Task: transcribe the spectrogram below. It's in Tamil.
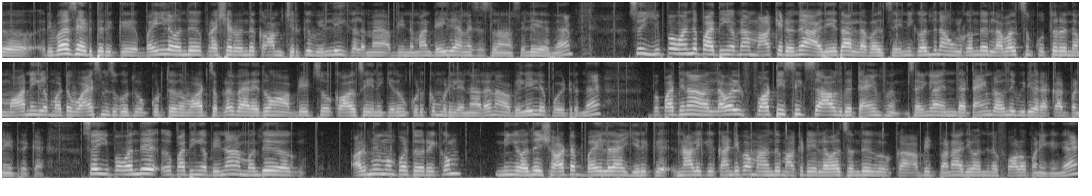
ரிவர்ஸ் எடுத்திருக்கு. பையில் வந்து ப்ரெஷர் வந்து காமிச்சிருக்கு. வெள்ளிக்கிழமை அப்படின்ற மாதிரி டெய்லி அனாலிசிஸில் நான் சொல்லியிருந்தேன். ஸோ இப்போ வந்து பார்த்தீங்க அப்படின்னா மார்க்கெட் வந்து அதே தான் லெவல்ஸ் இன்றைக்கி வந்து நான் உங்களுக்கு வந்து லெவல்ஸும் கொடுத்துருந்தேன் மார்னிங்கில் மட்டும் வாய்ஸ் மெசேஜ் கொடுத்து கொடுத்துருந்தேன் வாட்ஸ்அப்பில் வேறு எதுவும் அப்டேட்ஸோ கால்ஸோ இன்றைக்கி எதுவும் கொடுக்க முடியலனால நான் வெளியில் போயிட்டுருந்தேன். இப்போ பார்த்தீங்கன்னா லெவல் ஃபார்ட்டி சிக்ஸ் ஆகுது டைம் சரிங்களா? இந்த டைமில் வந்து வீடியோ ரெக்கார்ட் பண்ணிகிட்டு இருக்கேன். ஸோ இப்போ வந்து பார்த்தீங்க அப்படின்னா நம்ம வந்து அலுமினியம் பொறுத்த வரைக்கும் நீங்கள் வந்து ஷார்ட் அப் பையில் தான் இருக்குது நாளைக்கு கண்டிப்பாக வந்து மார்க்கெட் லெவல்ஸ் வந்து அப்டேட் பண்ணால் அதையும் வந்து ஃபாலோ பண்ணிக்கோங்க.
